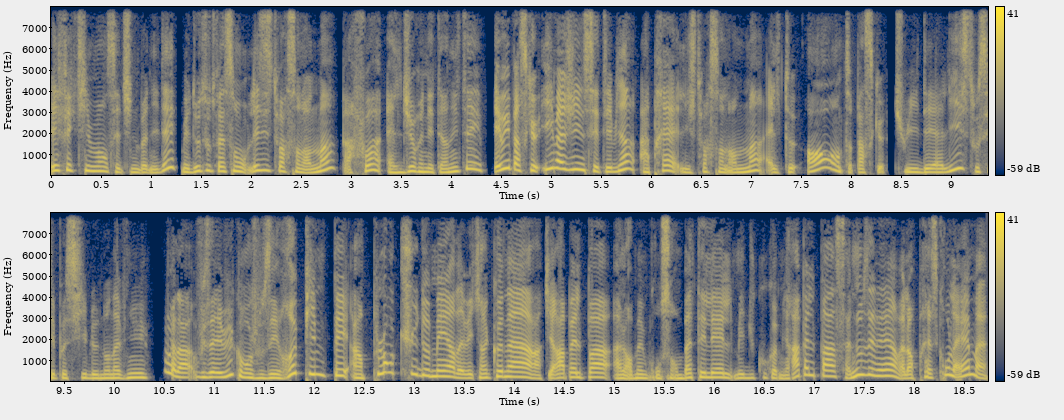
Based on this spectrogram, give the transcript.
effectivement, c'est une bonne idée, mais de toute façon, les histoires sans lendemain, parfois, elles durent une éternité. Et oui, parce que imagine, c'était bien après, l'histoire sans lendemain, elle te hante parce que tu idéalises tous ces possibles non-avenus. Voilà, vous avez vu comment je vous ai repimpé un plan cul de merde avec un connard qui rappelle pas, alors même qu'on s'en battait l'aile, mais du coup, comme il rappelle pas, ça nous énerve, alors presque on l'aime.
